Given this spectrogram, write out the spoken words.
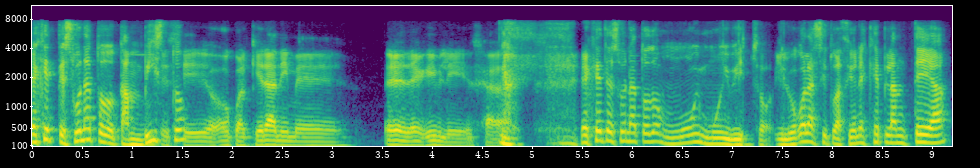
Es que te suena todo tan visto. Sí, sí, o cualquier anime eh, de Ghibli. Es que te suena todo muy, muy visto. Y luego las situaciones que plantea,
